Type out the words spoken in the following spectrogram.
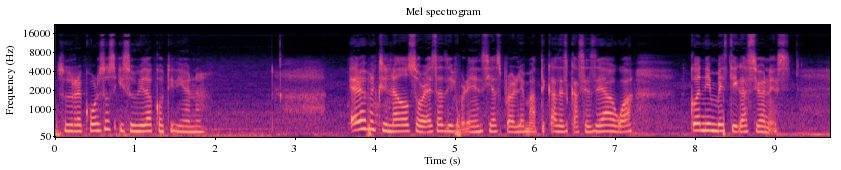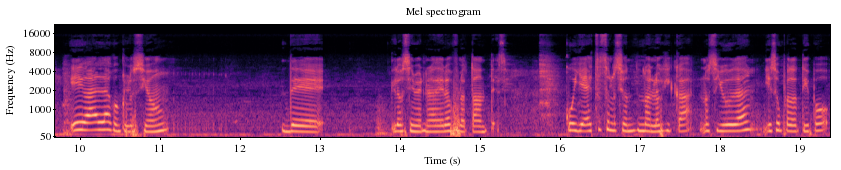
sus recursos y su vida cotidiana. He reflexionado sobre esas diferencias problemáticas de escasez de agua con investigaciones llega a la conclusión de los invernaderos flotantes, cuya esta solución tecnológica nos ayuda y es un prototipo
